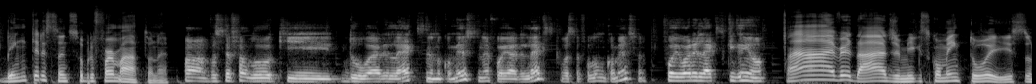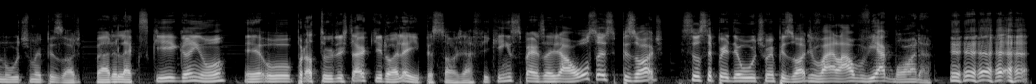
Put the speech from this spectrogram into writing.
bem interessantes sobre o formato, né? Ah, você falou que do Arilex né, no começo, né? Foi o Arilex que você falou no começo? Foi o Arilex que ganhou. Ah, é verdade. O Mix comentou isso no último episódio. Foi o Arilex que ganhou é, o Pro Tour do Starkir. Olha aí, pessoal. Já fiquem espertos. Já ouçam esse episódio. Se você perdeu o último episódio, vai lá ouvir agora.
